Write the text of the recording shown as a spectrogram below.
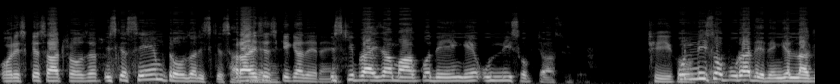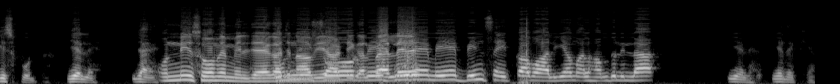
और इसके साथ ट्राउज़र इसके सेम ट्राउज़र इसके साथ प्राइस इसकी क्या दे रहे हैं? इसकी प्राइस हम आपको देंगे उन्नीस सौ पचास रूपए। ठीक उन्नीस सौ पूरा दे देंगे अल्लाह की स्पुर्द ये ले जाए। उन्नीस सौ में मिल जाएगा जनाब ये आर्टिकल पहले में बिन सईद का वालियम अल्हम्दुलिल्लाह ये ले ये देखिए।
